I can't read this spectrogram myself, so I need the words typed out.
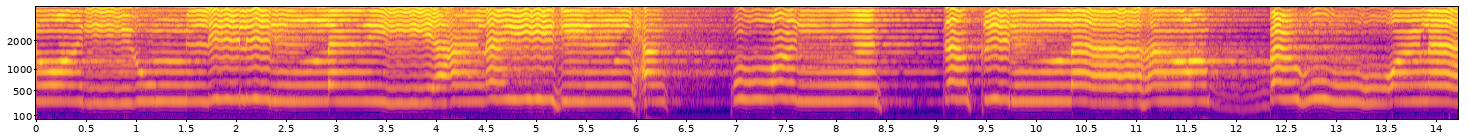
وليمن وليتق الله ربه ولا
